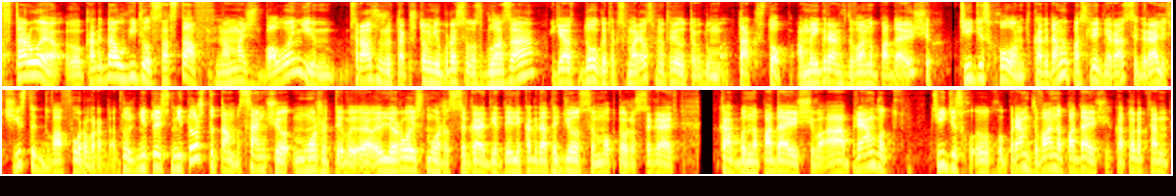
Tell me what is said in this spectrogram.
Второе, э, когда увидел состав на матч с Болоньей, сразу же так, что мне бросилось в глаза, я долго так смотрел, смотрел и так думаю, так, стоп, а мы играем в два нападающих? Тиггес, Холанд, когда мы последний раз играли в чистых два форварда? Ну, не, то есть не то, что там Санчо может, э, или Ройс может сыграть где-то, или когда-то Диоса мог тоже сыграть как бы нападающего, а прям вот Тидис, э, прям два нападающих, которых там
